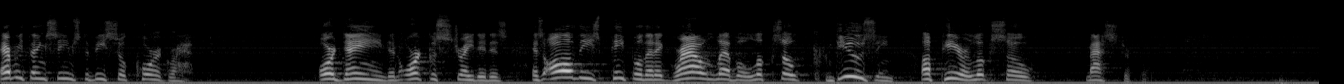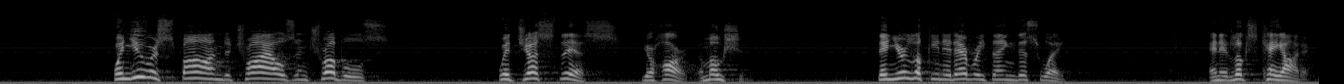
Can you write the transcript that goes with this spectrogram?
Everything seems to be so choreographed, ordained, and orchestrated as, as all these people that at ground level look so confusing up here look so masterful. When you respond to trials and troubles with just this, your heart, emotion, then you're looking at everything this way and it looks chaotic.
